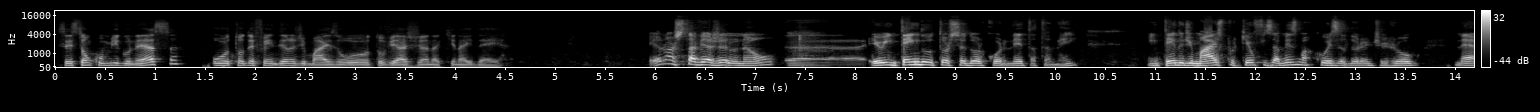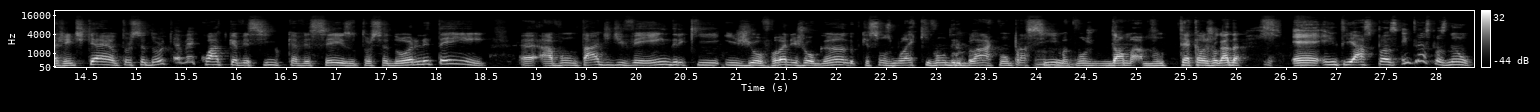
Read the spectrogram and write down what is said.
Vocês estão comigo nessa? Ou eu tô defendendo demais? Ou eu tô viajando aqui na ideia? Eu não acho que está viajando, não. Uh, eu entendo o torcedor corneta também. Entendo demais, porque eu fiz a mesma coisa durante o jogo. Né? A gente quer, o torcedor quer ver 4, quer ver 5, quer ver 6. O torcedor ele tem é, a vontade de ver Hendrick e Giovanni jogando, porque são os moleques que vão driblar, que vão para cima, uhum. que vão, dar uma, vão ter aquela jogada, é, entre aspas, entre aspas, não,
